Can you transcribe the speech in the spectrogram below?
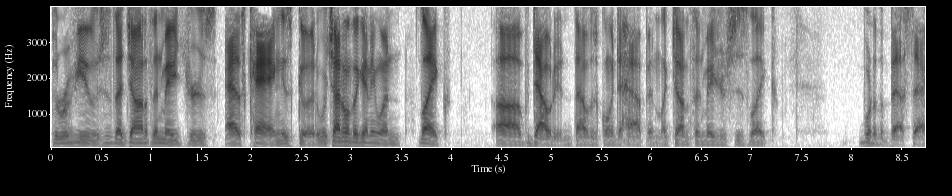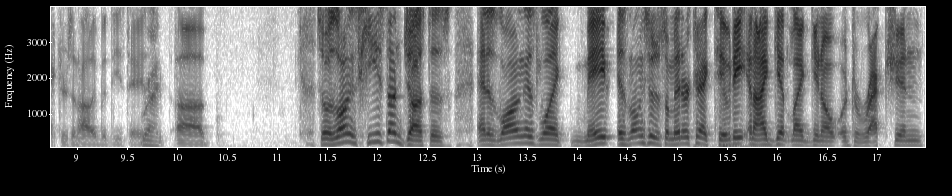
the reviews is that Jonathan Majors as Kang is good, which I don't think anyone like uh, doubted that was going to happen. Like Jonathan Majors is like one of the best actors in Hollywood these days. Right. Uh, so as long as he's done justice, and as long as like maybe as long as there's some interconnectivity, and I get like you know a direction,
